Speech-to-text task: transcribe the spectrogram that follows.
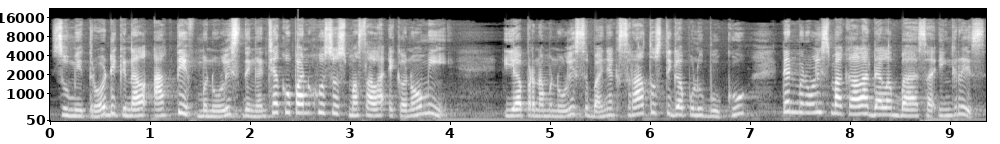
Sumitro dikenal aktif menulis dengan cakupan khusus masalah ekonomi. Ia pernah menulis sebanyak 130 buku dan menulis makalah dalam bahasa Inggris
